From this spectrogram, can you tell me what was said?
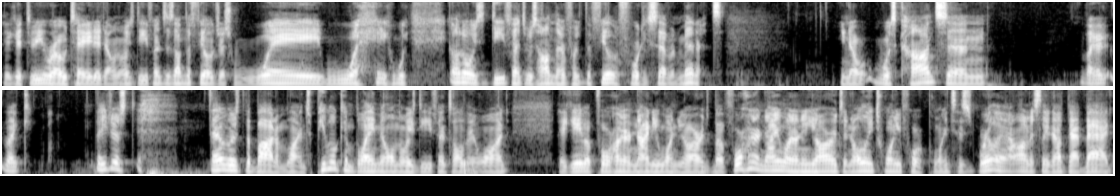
They get to be rotated. Illinois' defense is on the field just way, way, way. Illinois' defense was on there for the field for 47 minutes. You know, Wisconsin, like, like they just that was the bottom line. So people can blame Illinois' defense all they want. They gave up 491 yards, but 491 yards and only 24 points is really honestly not that bad.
